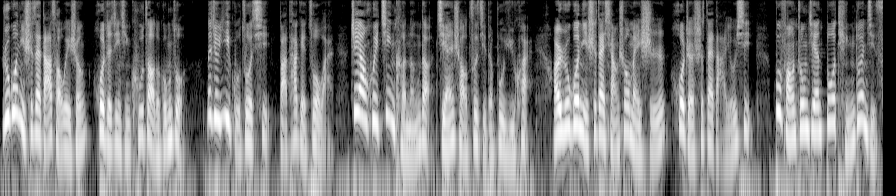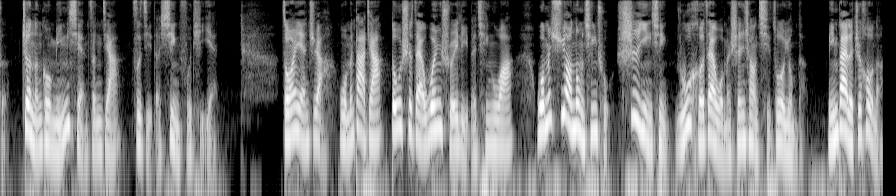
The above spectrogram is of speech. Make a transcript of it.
如果你是在打扫卫生或者进行枯燥的工作，那就一鼓作气把它给做完，这样会尽可能的减少自己的不愉快。而如果你是在享受美食或者是在打游戏，不妨中间多停顿几次，这能够明显增加自己的幸福体验。总而言之啊，我们大家都是在温水里的青蛙，我们需要弄清楚适应性如何在我们身上起作用的。明白了之后呢，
